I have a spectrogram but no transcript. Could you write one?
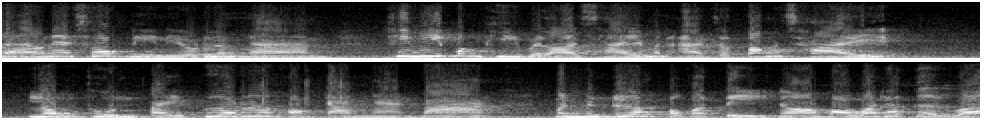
แล้วเนี่ยโชคดีในเรื่องงาน ทีนี้บางทีเวลาใช้มันอาจจะต้องใช้ลงทุนไปเพื่อเรื่องของการงานบ้าง มันเป็นเรื่องปกติเนาะเพราะว่าถ้าเกิดว่า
